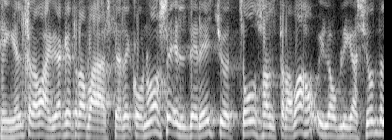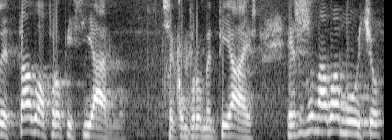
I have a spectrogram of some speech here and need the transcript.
En el trabajo, había que trabajar. Se reconoce el derecho de todos al trabajo y la obligación del Estado a propiciarlo. Se comprometía a eso. Eso sonaba mucho,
